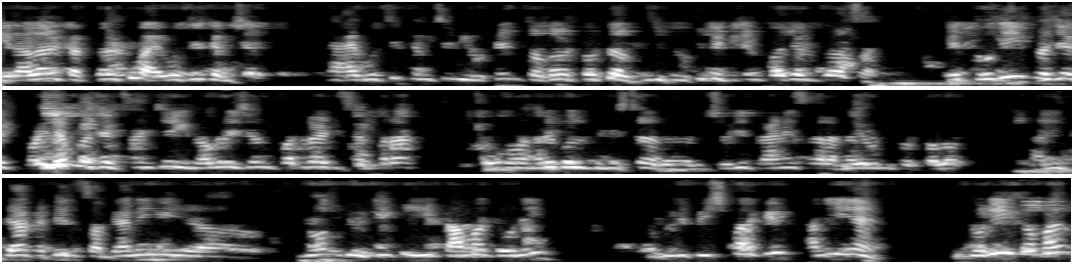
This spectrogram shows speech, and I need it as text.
Hiralal Takkar to IOC junction IOC junction युटेन सगळो टोटल म्हणजे ब्युटिफिकेशन प्रोजेक्ट जो आसा हे दोनूय प्रोजेक्ट व्हडल्या प्रोजेक्टांचे इनॉग्रेशन पंदरा डिसेंबराक honourable minister Vishwajit Rane sir हांगा येवन करतलो आणि त्या खातीर सगळ्यांनी अं, नोंद ही कामं दोन्ही म्हणजे फिश मार्केट आणि हे दोन्ही कामं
